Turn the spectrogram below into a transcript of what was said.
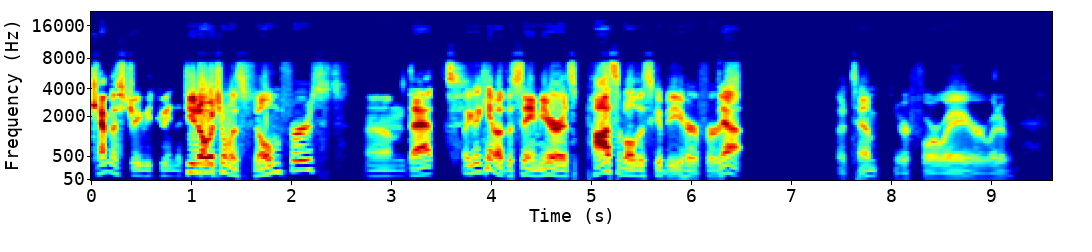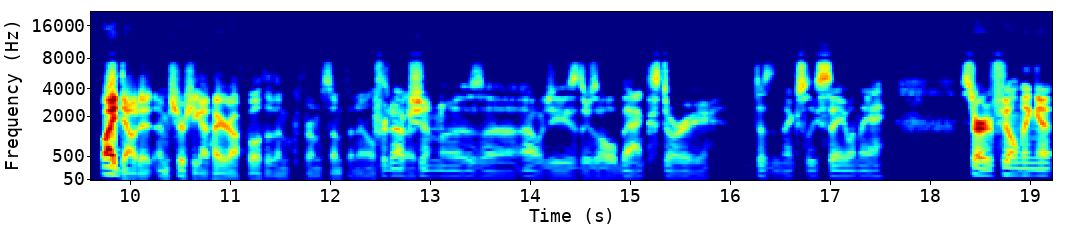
chemistry between the Do you know which one was filmed first? Um, that Like they came out the same year. It's possible this could be her first Yeah. attempt or four way or whatever. Well, I doubt it. I'm sure she got hired off both of them from something else. but- production was uh, oh geez, there's a whole backstory. Doesn't actually say when they started filming it.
